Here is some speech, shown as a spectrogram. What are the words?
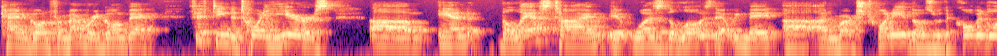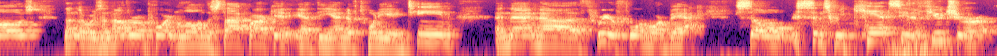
kind of going from memory, going back 15 to 20 years. Um, and the last time it was the lows that we made uh, on March 20. Those were the COVID lows. Then there was another important low in the stock market at the end of 2018, and then uh, three or four more back. So since we can't see the future,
